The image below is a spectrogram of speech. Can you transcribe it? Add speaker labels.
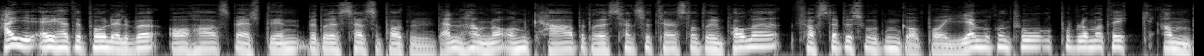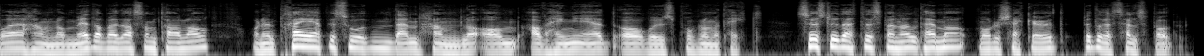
Speaker 1: Hei, jeg heter Pål Lillebø og har spilt inn Bedriftshelsepodden. Den handler om hva bedriftshelsetjenester driver på med. Første episoden går på hjemmekontorproblematikk, andre handler om medarbeidersamtaler, og den tredje episoden den handler om avhengighet og rusproblematikk. Syns du dette er et spennende tema, må du sjekke ut Bedriftshelsepodden.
